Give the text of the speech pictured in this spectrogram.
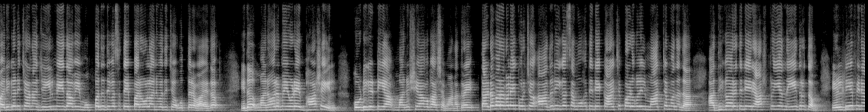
പരിഗണിച്ചാണ് ജയിൽ മേധാവി മുപ്പത് ദിവസത്തെ പരോൾ അനുവദിച്ച ഉത്തരവായത്. ഇത് മനോരമയുടെ ഭാഷയിൽ കൊടികെട്ടിയ മനുഷ്യാവകാശമാണത്രേ. തടവറകളെ കുറിച്ച് ആധുനിക സമൂഹത്തിന്റെ കാഴ്ചപ്പാടുകളിൽ മാറ്റം വന്നത് അധികാരത്തിന്റെ രാഷ്ട്രീയ നേതൃത്വം എൽ ഡി എഫിന്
